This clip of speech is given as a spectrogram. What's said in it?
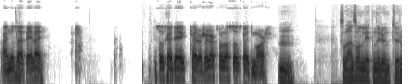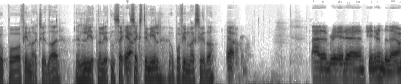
Nei, nå sa jeg feil her. Så skal vi til Karasjok i hvert fall, og så skal vi til Mal. Mm. Så det er en sånn liten rundtur oppå Finnmarksvidda her. En liten og liten Ja. 60 mil oppå Finnmarksvidda. Ja. Nei, det blir eh, en fin runde, det, ja.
